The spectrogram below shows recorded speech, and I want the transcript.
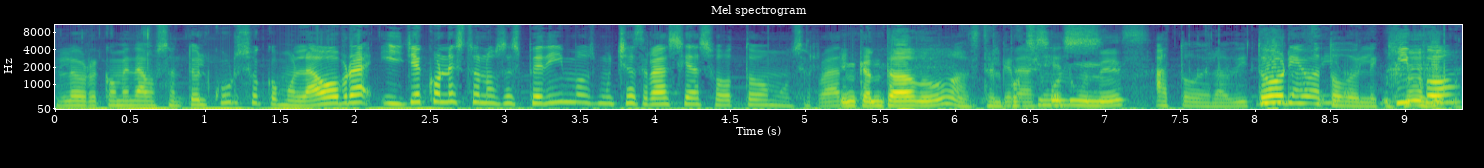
Lo recomendamos tanto el curso como la obra y ya con esto nos despedimos. Muchas gracias, Otto, Monserrat. Encantado, hasta el próximo lunes. A todo el auditorio, a todo el equipo.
